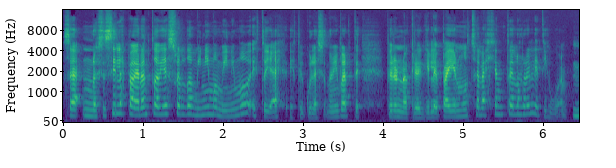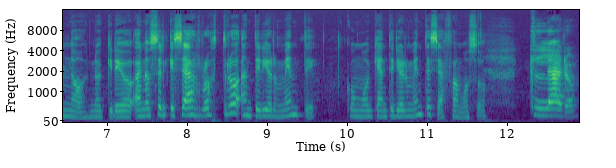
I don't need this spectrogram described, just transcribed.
O sea, no sé si les pagarán todavía sueldo mínimo mínimo, esto ya es especulación de mi parte, pero no creo que le paguen mucho a la gente de los realities, bueno. No, no creo, a no ser que seas rostro anteriormente como que anteriormente sea famoso. Claro,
